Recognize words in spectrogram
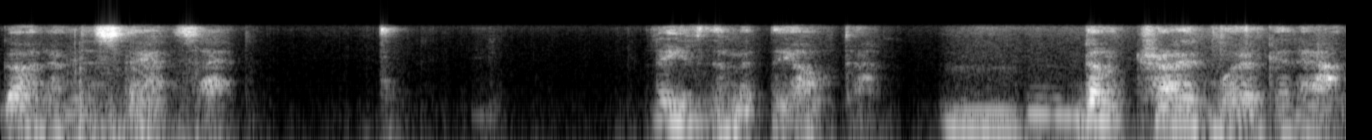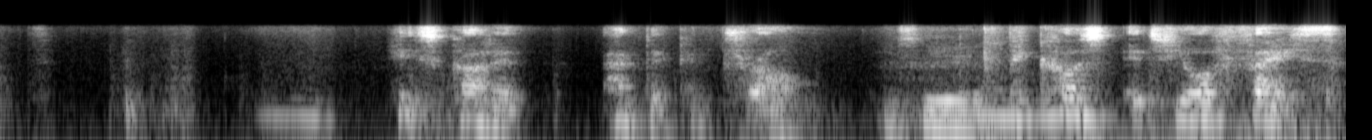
God understands that. Leave them at the altar. Mm. Don't try and work it out. He's got it under control Yes, he is. because it's your faith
